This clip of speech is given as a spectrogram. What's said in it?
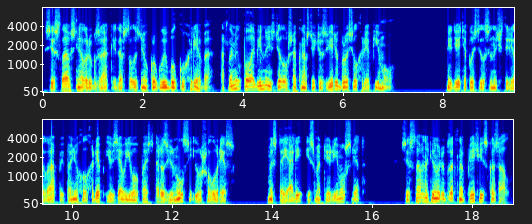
Сеслав снял рюкзак и достал из него круглую булку хлеба, отломил половину и, сделав шаг навстречу зверю, бросил хлеб ему. Медведь опустился на четыре лапы, понюхал хлеб и, взяв его в пасть, развернулся и ушел в лес. Мы стояли и смотрели ему вслед. Сеслав накинул рюкзак на плечи и сказал,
